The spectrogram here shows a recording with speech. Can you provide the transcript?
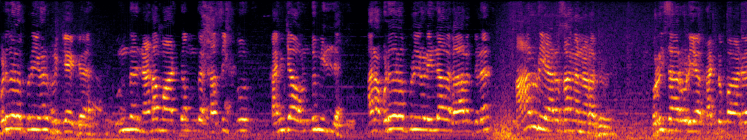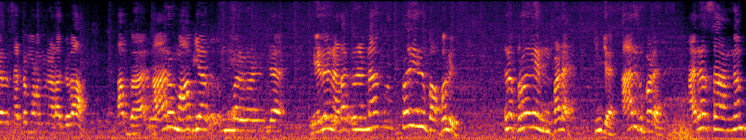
விடுதலை புலிகள் கேட்க இந்த நடமாட்டம் இந்த கசிப்பு கஞ்சா ஒன்றும் இல்லை. ஆனா விடுதலை புலிகள் இல்லாத காலத்துல ஆருடைய அரசாங்கம் நடக்குது. போலீசாருடைய கட்டுப்பாடு சட்டமூலம் நடக்குதா? அப்ப ஆறும் மாபியா கும்பல்கள நிலை நடக்குதுன்னா பிரயோஜனப்பா போலீஸ் இல்ல பிரயோஜனம் படை. இங்க யாருக்கு படை. அரசாங்கம்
